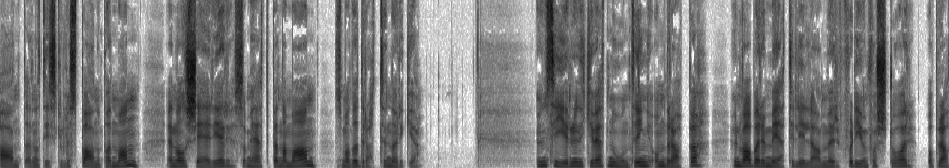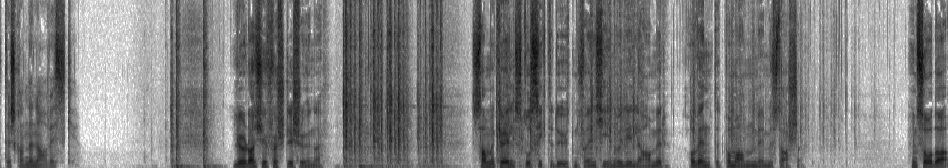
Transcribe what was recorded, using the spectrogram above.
annet enn at de skulle spane på en mann, en algerier som het Benaman, som hadde dratt til Norge. Hun sier hun ikke vet noen ting om drapet, hun var bare med til Lillehammer fordi hun forstår og prater skandinavisk. Lørdag 21.7. Samme kveld sto siktede utenfor en kino i Lillehammer og ventet på mannen med mustasje. Hun så da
